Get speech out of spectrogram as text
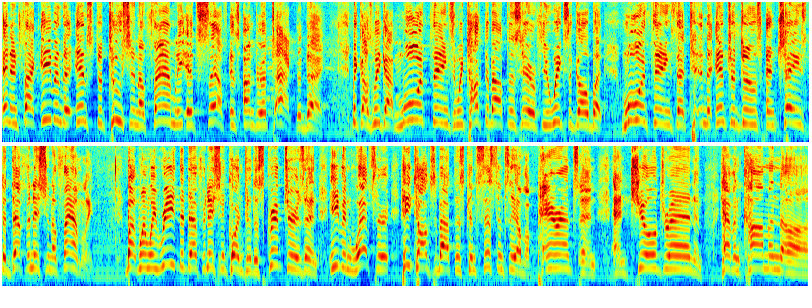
And in fact, even the institution of family itself is under attack today. Because we got more things, and we talked about this here a few weeks ago, but more things that tend to introduce and change the definition of family. But when we read the definition according to the scriptures and even Webster, he talks about this consistency of parents and, and children and having common uh,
